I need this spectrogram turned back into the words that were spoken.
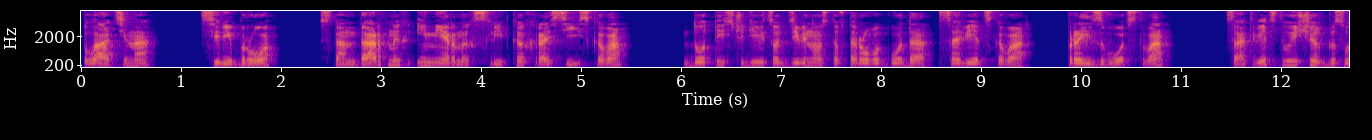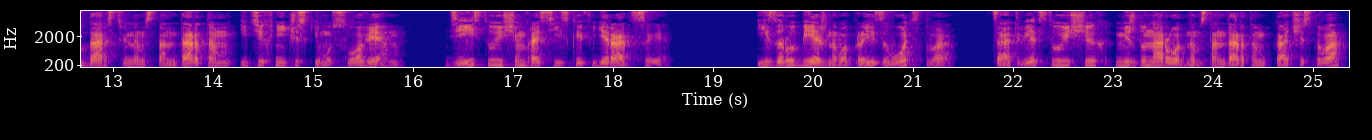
платина, серебро, стандартных и мерных слитках российского до 1992 года советского производства, соответствующих государственным стандартам и техническим условиям, действующим в Российской Федерации, и зарубежного производства, соответствующих международным стандартам качества,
